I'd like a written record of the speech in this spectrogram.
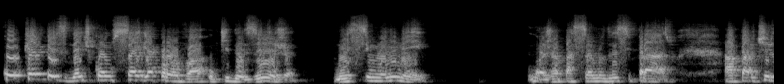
qualquer presidente consegue aprovar o que deseja nesse um ano e meio. Nós já passamos desse prazo. A partir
